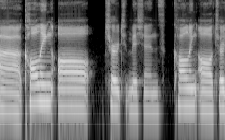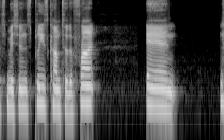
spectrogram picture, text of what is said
Uh, calling all church missions, calling all church missions, please come to the front and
